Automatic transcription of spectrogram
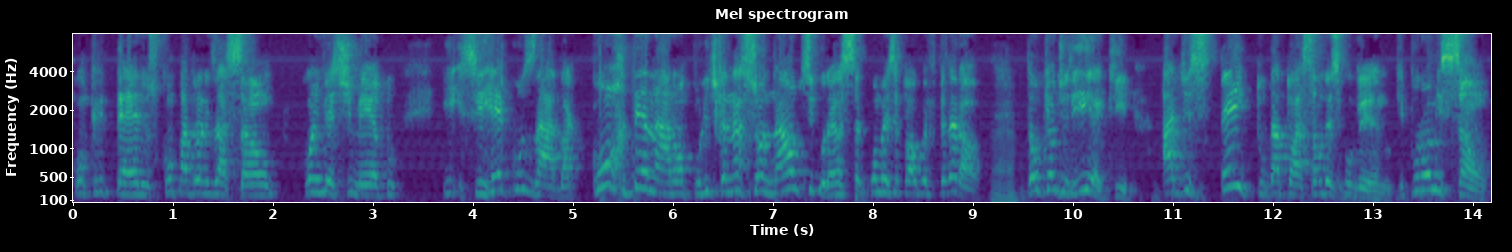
com critérios, com padronização, com investimento, e se recusado a coordenar uma política nacional de segurança como esse atual governo federal. Uhum. Então, o que eu diria é que, a despeito da atuação desse governo, que por omissão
